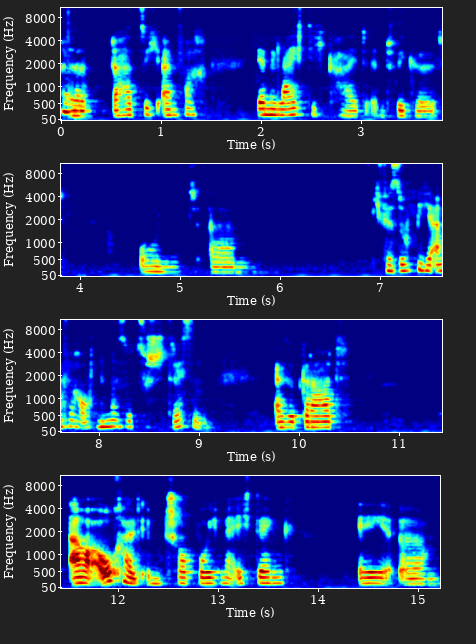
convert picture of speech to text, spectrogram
Äh, da hat sich einfach ja eine Leichtigkeit entwickelt. Und ähm, ich versuche mich einfach auch nicht mehr so zu stressen. Also gerade auch halt im Job, wo ich mir echt denke, ey, ähm,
